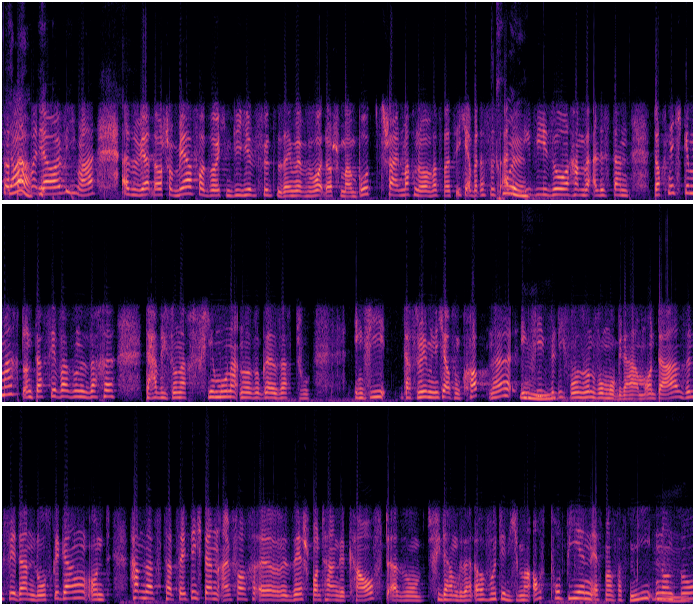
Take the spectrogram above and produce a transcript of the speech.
Das ja. hat man ja häufig mal. Also wir hatten auch schon mehr von solchen Gehirnfurzen. Sagen wir, wir wollten auch schon mal einen Bootsschein machen oder was weiß ich. Aber das ist cool. alles irgendwie so, haben wir alles dann doch nicht gemacht. Und das hier war so eine Sache, da habe ich so nach vier Monaten nur so gesagt, du, irgendwie, das will mir nicht aus dem Kopf, ne? Irgendwie mhm. will ich wohl so ein Wohnmobil haben. Und da sind wir dann losgegangen und haben das tatsächlich dann einfach äh, sehr spontan gekauft. Also viele haben gesagt, oh, wollt ihr nicht mal ausprobieren, erstmal was mieten mhm. und so.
